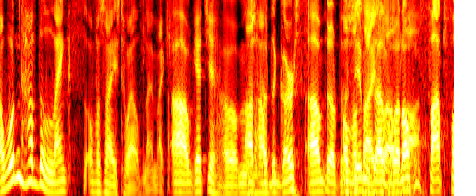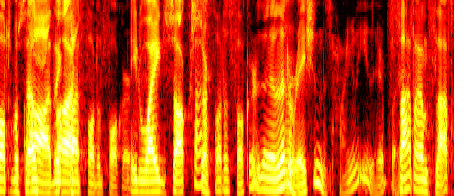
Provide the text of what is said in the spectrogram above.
I wouldn't have the length of a size 12 now, Mike. I'll get you. I'm, I'd have the girth I'm the of a size myself. 12. An awful Ah. fat foot myself. Oh, a big Aye. fat footed fucker. Need wide socks. Fat footed fucker. The alliteration is hanging at you there. Buddy. Fat and flat.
